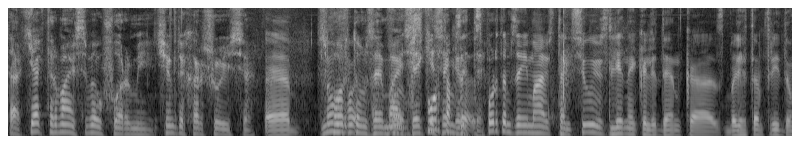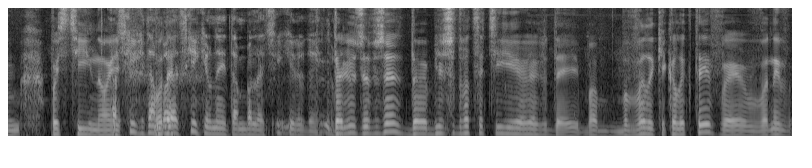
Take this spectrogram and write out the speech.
Так, як тримаєш себе у формі? Чим ти харчуєшся? Е, Спортом займаєшся? Які спортом, за- секрети? спортом займаюся, танцюю з Леною Каліденко, з балетом Фрідом постійно. А скільки там вони- балет? Скільки в неї там балет? Скільки людей? там? Да, люди вже до більше 20 людей. Б- б- Великий колектив. е, Вони в-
